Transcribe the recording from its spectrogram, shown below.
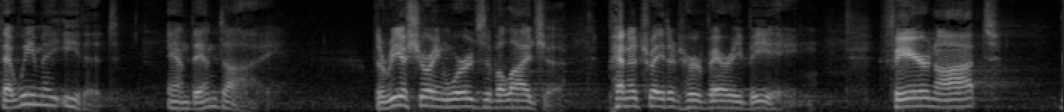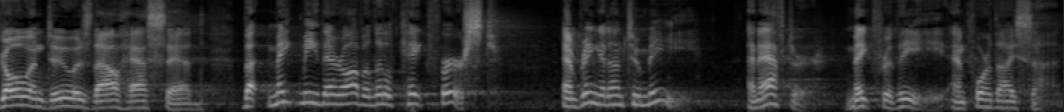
that we may eat it and then die. The reassuring words of Elijah penetrated her very being. Fear not, go and do as thou hast said, but make me thereof a little cake first, and bring it unto me, and after make for thee and for thy son.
